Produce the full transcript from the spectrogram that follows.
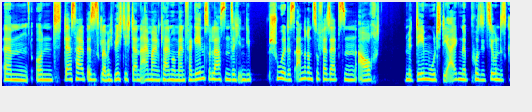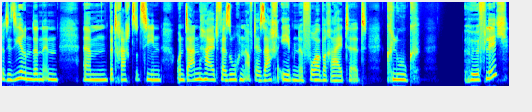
Ähm, und deshalb ist es, glaube ich, wichtig, dann einmal einen kleinen Moment vergehen zu lassen, sich in die Schuhe des anderen zu versetzen, auch mit Demut die eigene Position des Kritisierenden in ähm, Betracht zu ziehen und dann halt versuchen, auf der Sachebene vorbereitet, klug, höflich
